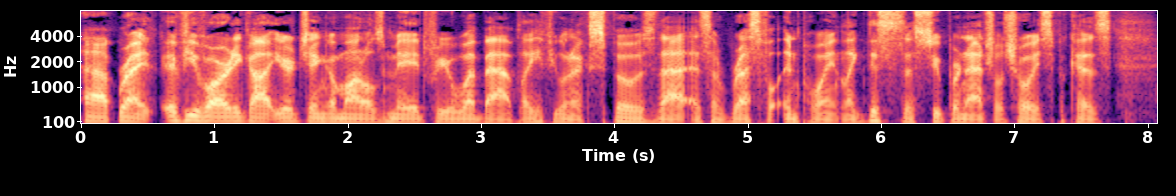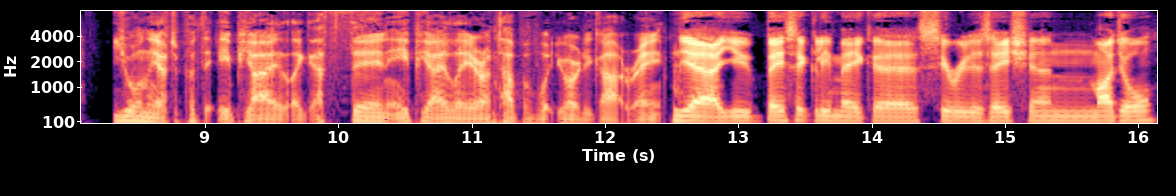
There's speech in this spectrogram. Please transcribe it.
app. Right. If you've already got your Django models made for your web app, like if you want to expose that as a RESTful endpoint, like this is a supernatural choice because you only have to put the API, like a thin API layer on top of what you already got, right? Yeah, you basically make a serialization module,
